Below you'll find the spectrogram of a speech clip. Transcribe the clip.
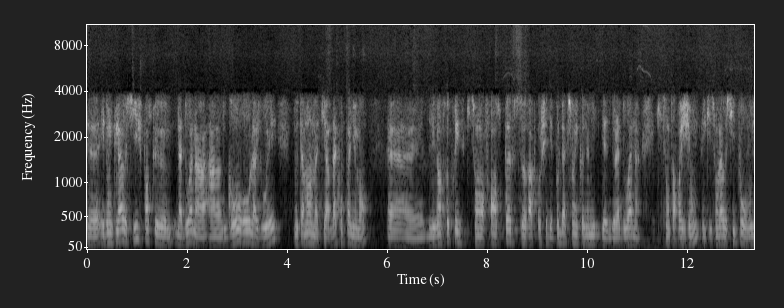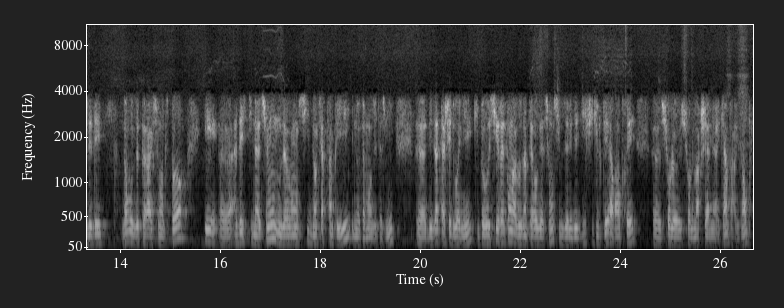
et donc là aussi, je pense que la douane a un gros rôle à jouer, notamment en matière d'accompagnement. Euh, les entreprises qui sont en France peuvent se rapprocher des pôles d'action économique de, la douane qui sont en région et qui sont là aussi pour vous aider dans vos opérations export. Et euh, à destination, nous avons aussi dans certains pays, notamment aux États-Unis, euh, des attachés douaniers qui peuvent aussi répondre à vos interrogations si vous avez des difficultés à rentrer euh, sur le sur le marché américain, par exemple,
